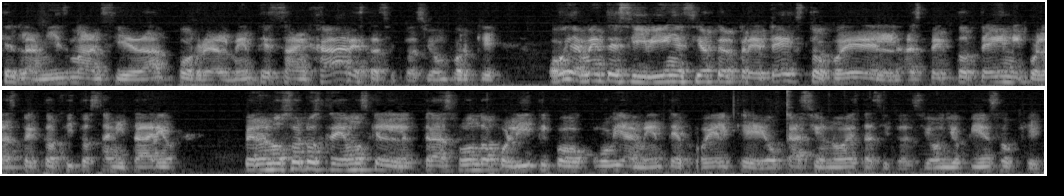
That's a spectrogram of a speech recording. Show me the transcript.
la misma ansiedad por realmente zanjar esta situación porque Obviamente, si bien es cierto el pretexto fue el aspecto técnico, el aspecto fitosanitario, pero nosotros creemos que el trasfondo político obviamente fue el que ocasionó esta situación. Yo pienso que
